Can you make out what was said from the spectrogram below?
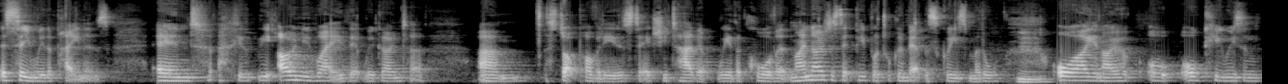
is seen where the pain is. And the only way that we're going to um, stop poverty is to actually target where the core of it. And I noticed that people are talking about the squeeze middle, mm. or you know, all, all Kiwis and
